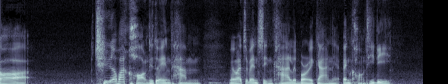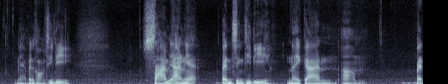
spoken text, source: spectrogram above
ก็ เชื่อว่าของที่ตัวเองทำไม่ว่าจะเป็นสินค้าหรือบริการเนี่ยเป็นของที่ดีเนี่ยเป็นของที่ดีสามอย่างนี้เป็นสิ่งที่ดีในการอืมเป็น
